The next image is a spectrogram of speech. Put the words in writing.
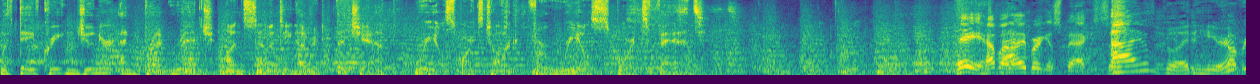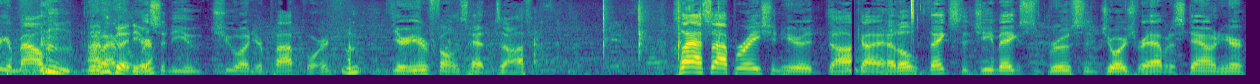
with Dave Creighton Jr. and Brett Rich on 1700 The Champ. Real sports talk for real sports fans. Hey, how about I bring us back? So, I'm so you good can here. Cover your mouth. I'm have good to here. Listen to you chew on your popcorn. I'm- your earphones heads off. Class operation here at the Hawkeye Huddle. Thanks to G Megs, Bruce, and George for having us down here.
